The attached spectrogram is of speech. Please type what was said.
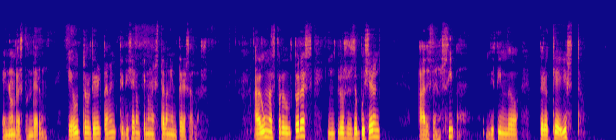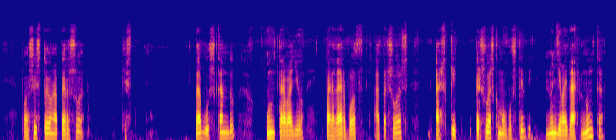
e non responderon e outros directamente dixeron que non estaban interesados. Algunhas productoras incluso se puxeron á defensiva, dicindo, pero que é isto? Pois isto é unha persoa que está buscando un traballo para dar voz a persoas as que persoas como vostede non lle vai dar nunca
